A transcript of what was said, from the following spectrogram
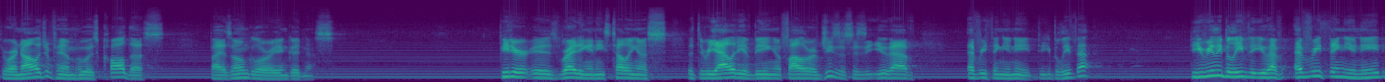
through our knowledge of Him who has called us by His own glory and goodness. Peter is writing and he's telling us that the reality of being a follower of Jesus is that you have everything you need. Do you believe that? Do you really believe that you have everything you need?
